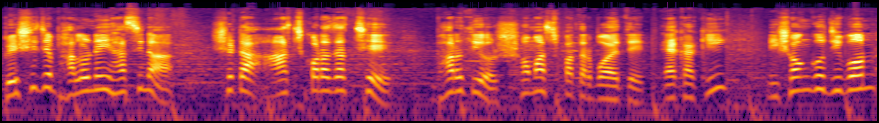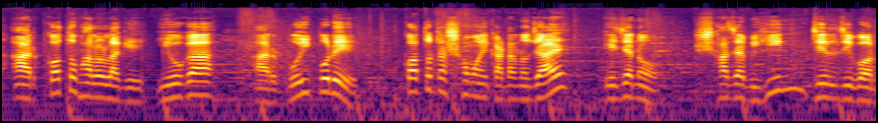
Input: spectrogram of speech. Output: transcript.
বেশি যে ভালো নেই হাসিনা, সেটা আঁচ করা যাচ্ছে ভারতীয় সমাজ পাতার বয়াতে। একাকী, নিসঙ্গ জীবন আর কত ভালো লাগে ইয়োগা আর বই পড়ে কতটা সময় কাটানো যায়, এ যেন সাজাবিহীন জেল জীবন।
